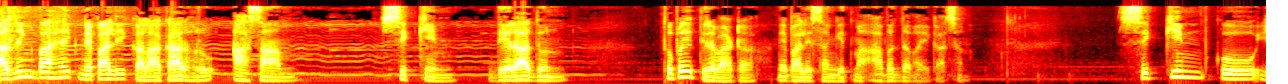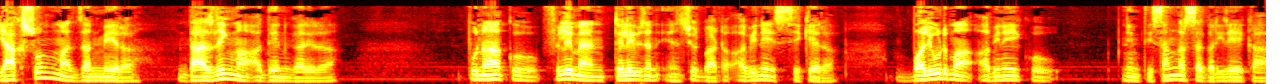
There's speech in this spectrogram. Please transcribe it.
दार्जिलिङ बाहेक नेपाली कलाकारहरू आसाम सिक्किम देहरादून थुप्रैतिरबाट नेपाली संगीतमा आबद्ध भएका छन्। सिक्किमको याक्सोङमा जन्मिएर दार्जीलिङमा अध्ययन गरेर पुनाको फिल्म एण्ड टेलिभिजन इन्स्टिच्यूटबाट अभिनय सिकेर बलिउडमा अभिनयको निम्ति संघर्ष गरिरहेका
